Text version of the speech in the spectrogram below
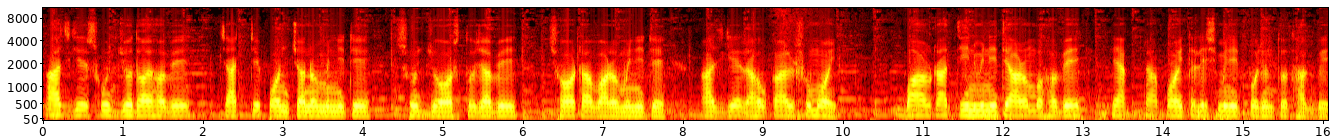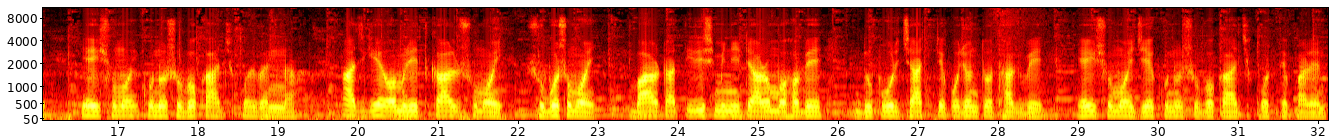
আজকে সূর্যোদয় হবে চারটে পঞ্চান্ন মিনিটে। সূর্য অস্ত যাবে ছটা বারো মিনিটে। আজকে রাহুকাল সময় বারোটা তিন মিনিটে আরম্ভ হবে, একটা পঁয়তাল্লিশ মিনিট পর্যন্ত থাকবে। এই সময় কোনো শুভ কাজ করবেন না। আজকের অমৃতকাল সময়, শুভ সময়। বারোটা তিরিশ মিনিটে আরম্ভ হবে, দুপুর চারটে পর্যন্ত থাকবে। এই সময় যে কোনো শুভ কাজ করতে পারেন।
